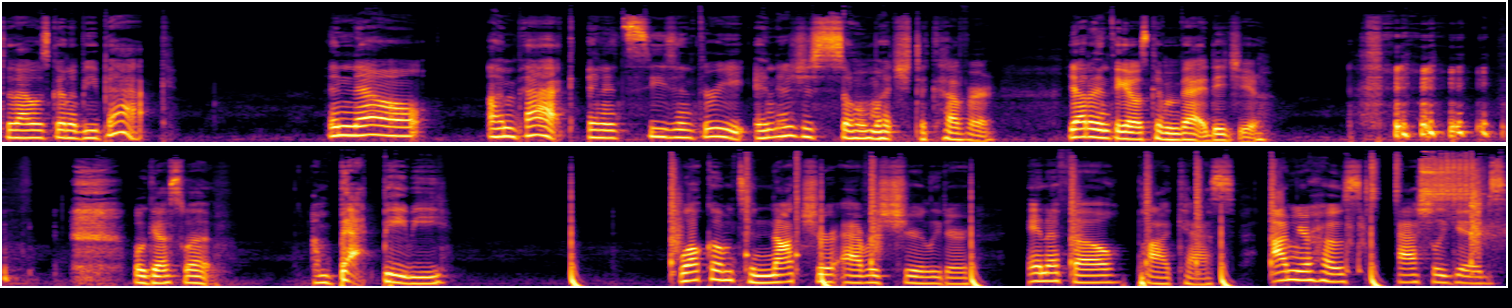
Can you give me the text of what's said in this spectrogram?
that I was going to be back. And now I'm back and it's season three, and there's just so much to cover. Y'all didn't think I was coming back, did you? well, guess what? I'm back, baby. Welcome to Not Your Average Cheerleader NFL podcast. I'm your host, Ashley Gibbs,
